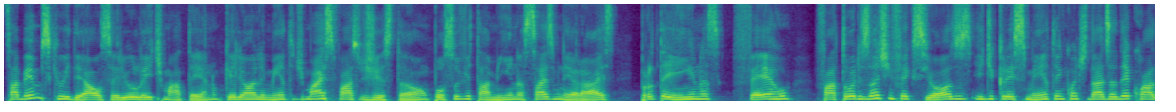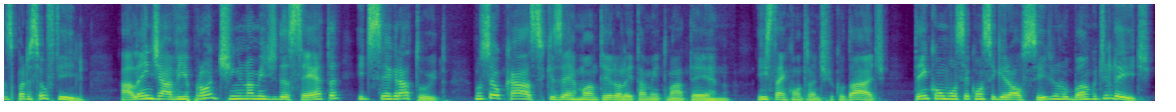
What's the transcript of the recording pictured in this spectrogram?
Sabemos que o ideal seria o leite materno, porque ele é um alimento de mais fácil digestão, possui vitaminas, sais minerais, proteínas, ferro, fatores anti-infecciosos e de crescimento em quantidades adequadas para seu filho, além de já vir prontinho na medida certa e de ser gratuito. No seu caso, se quiser manter o aleitamento materno e está encontrando dificuldade, tem como você conseguir auxílio no banco de leite.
